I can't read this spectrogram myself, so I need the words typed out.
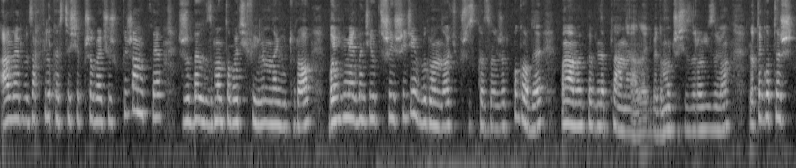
ale za chwilkę chcę się przebrać już w piżamkę, żeby zmontować film na jutro, bo nie wiem jak będzie jutrzejszy dzień wyglądać, wszystko zależy od pogody, bo mamy pewne plany, ale nie wiadomo czy się zrealizują. Dlatego też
